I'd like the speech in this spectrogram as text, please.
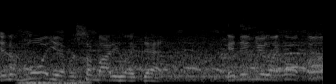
And Evloev or somebody like that. And then you're like, oh, oh,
